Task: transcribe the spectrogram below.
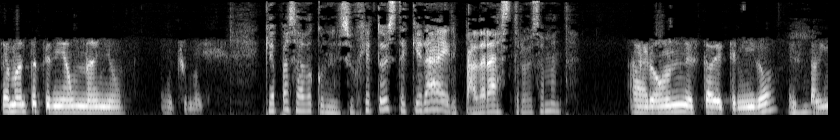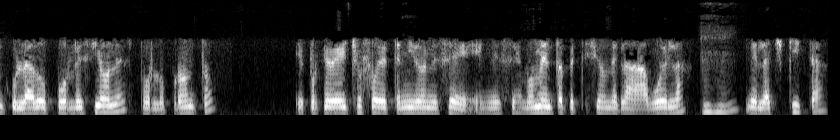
Samantha tenía un año, ocho meses. ¿Qué ha pasado con el sujeto este que era el padrastro de Samantha? Aarón está detenido, está vinculado por lesiones, por lo pronto, eh, porque de hecho fue detenido en ese en ese momento a petición de la abuela de la chiquita.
